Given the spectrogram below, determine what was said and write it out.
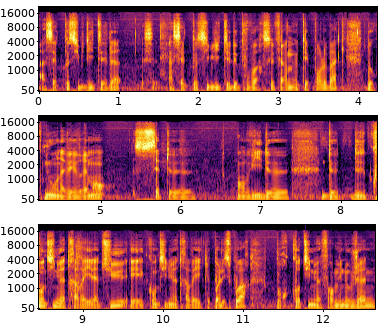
a cette possibilité de pouvoir se faire noter pour le bac. Donc nous on avait vraiment cette envie de, de, continuer à travailler là-dessus et continuer à travailler avec le pôle espoir pour continuer à former nos jeunes,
